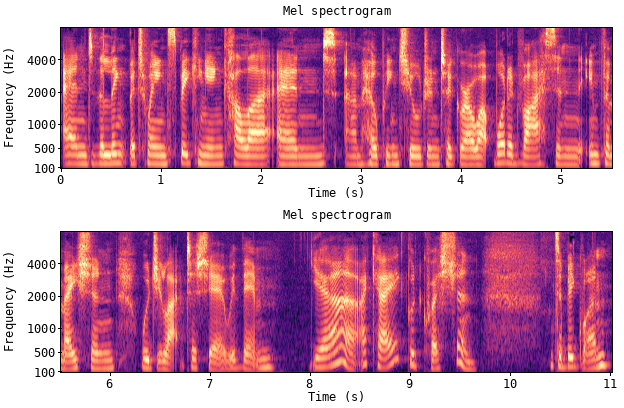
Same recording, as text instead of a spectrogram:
and the link between speaking in colour and um, helping children to grow up? What advice and information would you like to share with them? Yeah, okay, good question. It's a big one.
